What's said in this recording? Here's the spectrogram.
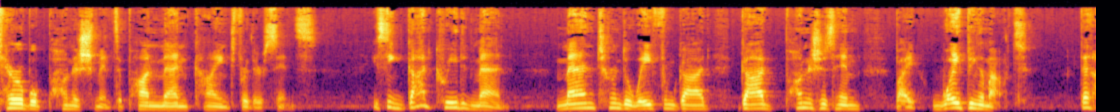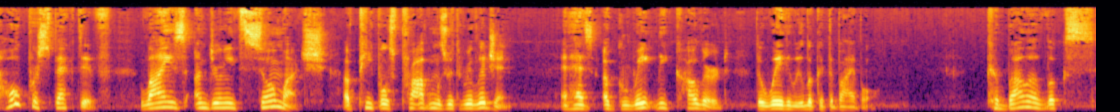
terrible punishment upon mankind for their sins. You see, God created man. Man turned away from God. God punishes him by wiping him out. That whole perspective lies underneath so much of people's problems with religion and has greatly colored the way that we look at the Bible. Kabbalah looks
